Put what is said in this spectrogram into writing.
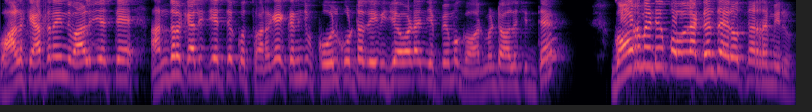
వాళ్ళ చేతనైంది వాళ్ళు చేస్తే అందరూ కలిసి చేస్తే కొ- త్వరగా ఇక్కడి నుంచి కోలుకుంటుంది విజయవాడ అని చెప్పేమో గవర్నమెంట్ ఆలోచిస్తే గవర్నమెంట్కి పొలం అడ్డం తయారవుతున్నారా మీరు?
